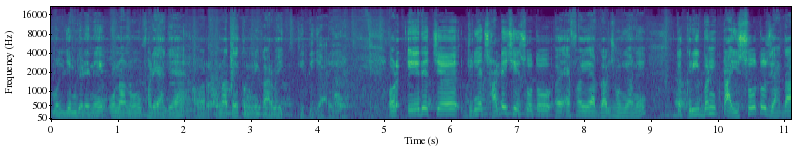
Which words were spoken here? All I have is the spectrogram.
ਮੁਲਜ਼ਮ ਜਿਹੜੇ ਨੇ, ਉਹਨਾਂ ਨੂੰ ਫੜਿਆ ਗਿਆ ਹੈ ਔਰ ਉਹਨਾਂ ਤੇ ਕਾਨੂੰਨੀ ਕਾਰਵਾਈ ਕੀਤੀ ਜਾ ਰਹੀ ਹੈ। ਔਰ ਇਹਦੇ ਚ ਜਿਹੜੀਆਂ 650 ਤੋਂ ਐਫ ਆਈ ਆਰ ਦਰਜ ਹੋਈਆਂ ਨੇ, ਤਕਰੀਬਨ 250 ਤੋਂ ਜ਼ਿਆਦਾ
